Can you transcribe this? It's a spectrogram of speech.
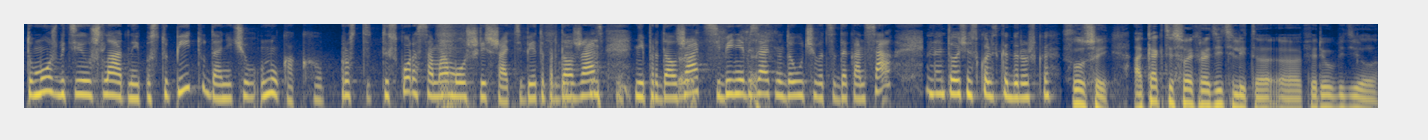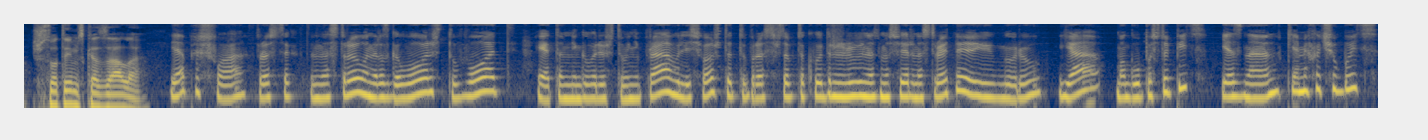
то, может быть, и уж ладно, и поступить туда, ничего, ну, как, просто ты скоро сама можешь решать, тебе это продолжать, не продолжать, тебе не обязательно доучиваться до конца. Ну, это очень скользкая дорожка. Слушай, а как ты своих родителей-то э, переубедила? Что ты им сказала? Я пришла, просто как-то настроила на разговор, что вот, я там не говорю, что вы не правы или еще что-то, просто чтобы такую дружелюбную атмосферу настроить, я говорю, я могу поступить, я знаю, кем я хочу быть,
